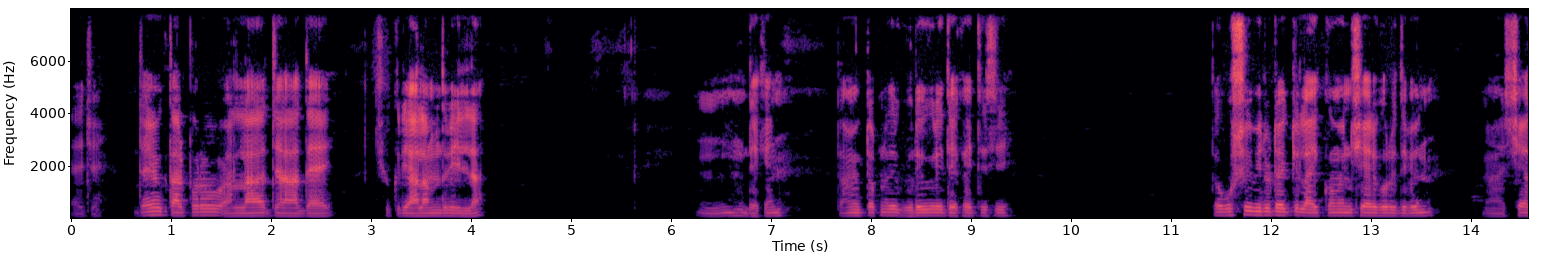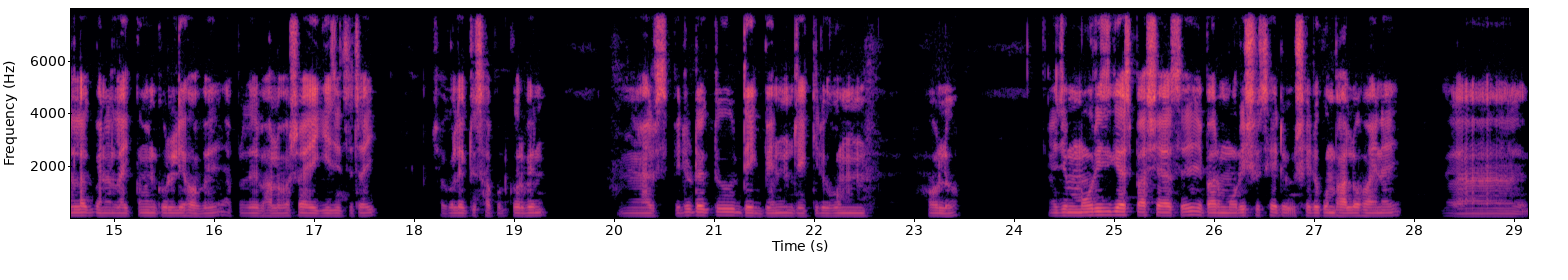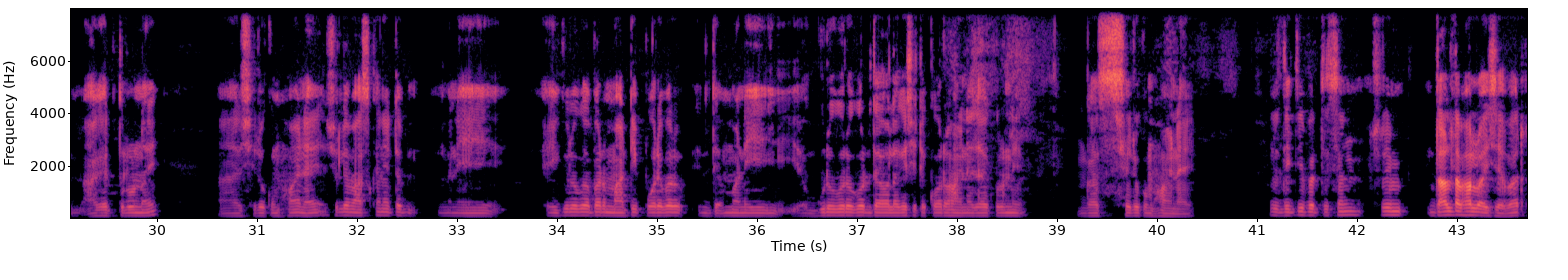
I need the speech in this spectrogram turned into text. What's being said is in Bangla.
এই যে, যাই হোক, তারপরেও আল্লাহ যা দেয়, শুক্রিয়া, আলহামদুলিল্লাহ। দেখেন। তো আমি একটু আপনাদের ঘুরে ঘুরে দেখাইতেছি। তো অবশ্যই ভিডিওটা একটি লাইক কমেন্ট শেয়ার করে দেবেন। শেয়ার লাগবে না লাইক কমেন্ট করলেই হবে। আপনাদের ভালোবাসা এগিয়ে যেতে চাই। সকলে একটু সাপোর্ট করবেন। আর ভিডিওটা একটু দেখবেন যে কীরকম হলো। এই যে মরিচ গ্যাস পাশে আছে, এবার মরিচও সেরকম ভালো হয় নাই। আগের তুলনায়। আর সেরকম হয় নাই। আসলে মাঝখানে একটা মানে এইগুলোকে আবার মাটি পরে আবার মানে গুঁড়ো গুঁড়ো করে দেওয়া লাগে, সেটা করা হয় না, যার কারণে গাছ সেরকম হয় নাই। দেখতে পারতেছেন, আসলে ডালটা ভালো হয়েছে এবার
